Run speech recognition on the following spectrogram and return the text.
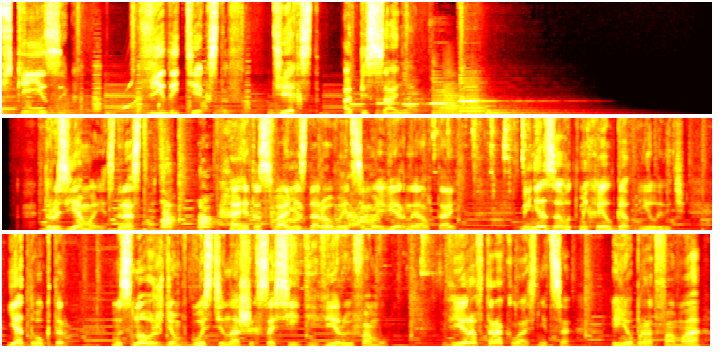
Русский язык. Виды текстов. Текст описание Друзья мои, здравствуйте. А это с вами здоровается мой верный Алтай. Меня зовут Михаил Гаврилович. Я доктор. Мы снова ждем в гости наших соседей Веру и Фому. Вера второклассница. Ее брат Фома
